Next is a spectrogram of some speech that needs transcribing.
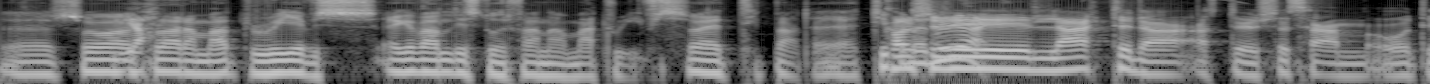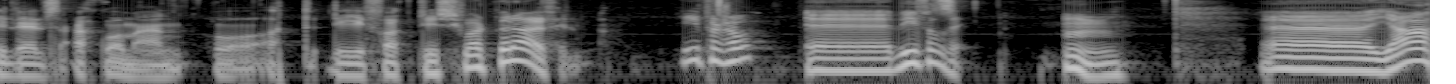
eh, så Ja. klarer Matt Reeves Jeg er veldig stor fan av Matt Reeves, så jeg tipper det. Jeg tipper Kanskje det. de lærte det etter Shazam og til dels Aquaman, og at de faktisk ble bra i filmen. Vi får se. Eh, vi får se. Mm. Eh, ja,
